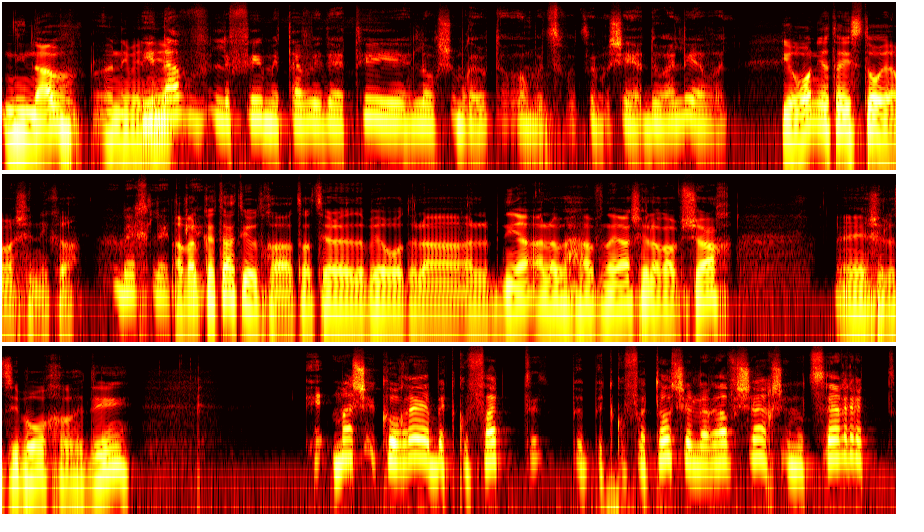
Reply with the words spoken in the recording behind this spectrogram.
נינב, אני מניח. נינב, לפי מיטב ידיעתי, לא שומרי אותו או מצוות, זה מה שידוע לי, אבל... אירוניית ההיסטוריה, מה שנקרא. בהחלט, אבל כן. קטעתי אותך, אתה רוצה לדבר עוד על, על, בנייה, על ההבניה של הרב שך, אה, של הציבור החרדי. מה שקורה בתקופת, בתקופתו של הרב שך, שנוצרת,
